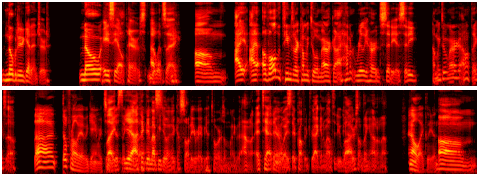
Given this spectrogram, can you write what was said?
Nobody to get injured. No ACL tears, I would say. Um, I, I of all the teams that are coming to America, I haven't really heard City. Is City coming to America? I don't think so. Uh, they'll probably have a game or two. Like, yeah, I think they might be doing like a Saudi Arabia tour or something like that. I don't know. Etihad Airways, they're probably dragging them out to Dubai Yeah. or something. I don't know. in all likelihood. Um,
